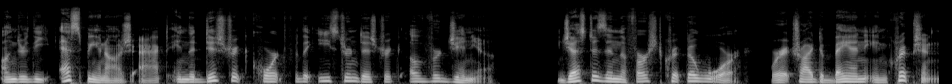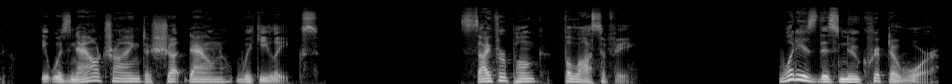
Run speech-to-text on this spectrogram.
under the Espionage Act in the District Court for the Eastern District of Virginia. Just as in the first crypto war, where it tried to ban encryption, it was now trying to shut down WikiLeaks. Cypherpunk philosophy. What is this new crypto war,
